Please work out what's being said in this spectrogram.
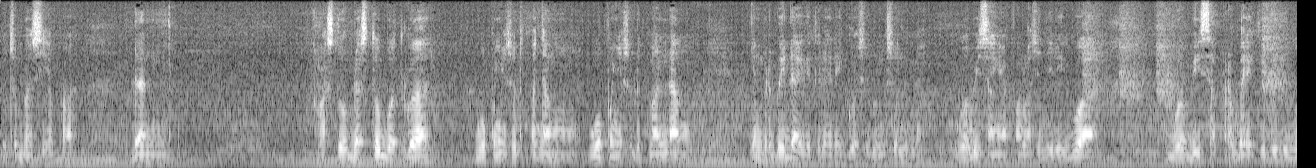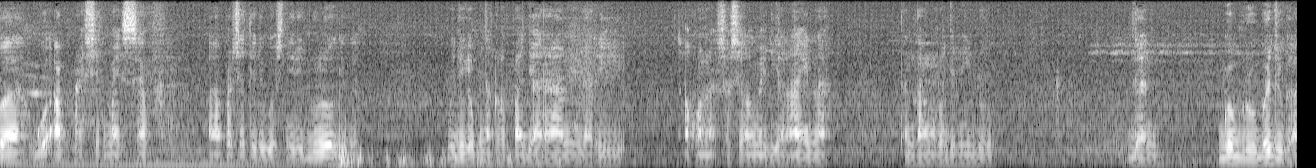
gue coba siapa dan kelas 12 tuh buat gue gue punya sudut pandang gue punya sudut pandang yang berbeda gitu dari gue sebelum sebelumnya gue bisa ngevaluasi diri gue gue bisa perbaiki diri gue gue appreciate myself appreciate diri gue sendiri dulu gitu. Gue juga punya pelajaran dari akun sosial media lain lah tentang pelajaran hidup dan gue berubah juga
